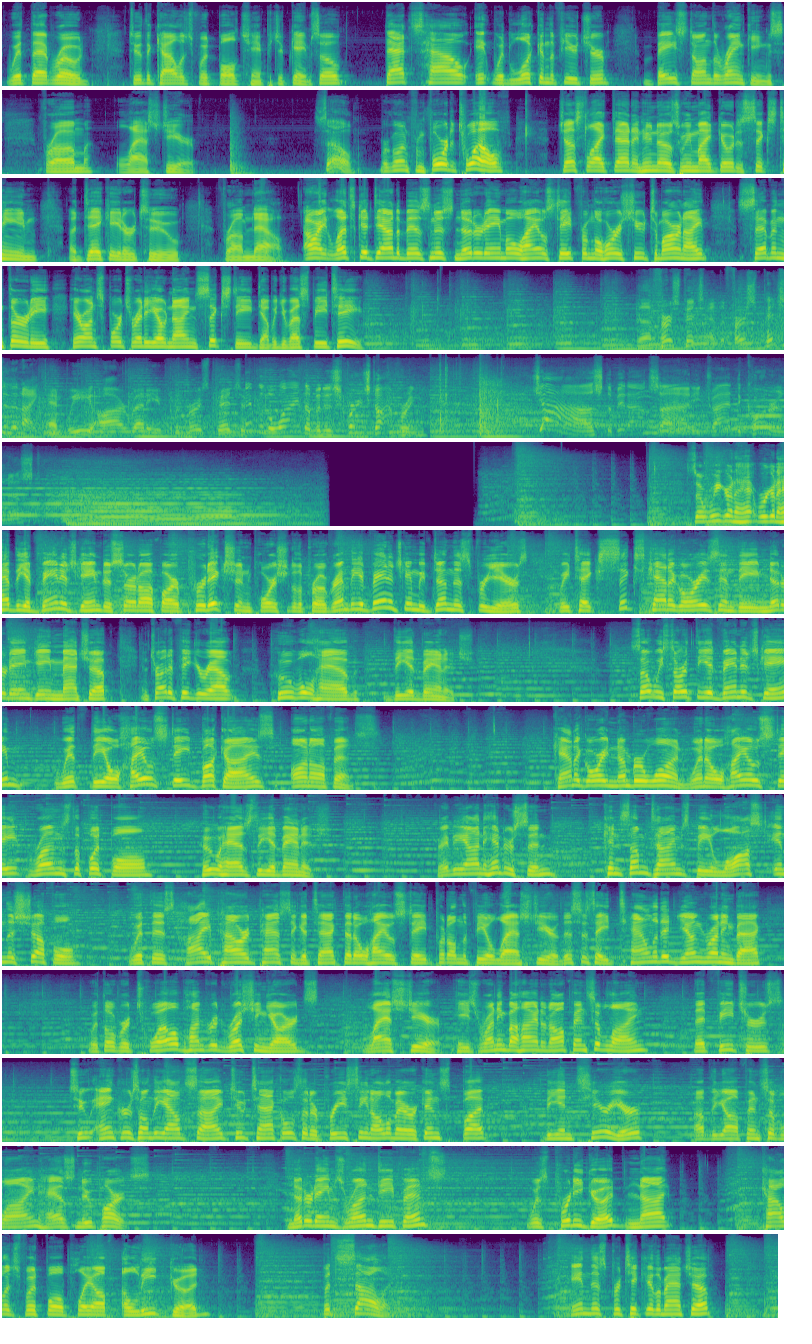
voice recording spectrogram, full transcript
with that road to the college football championship game. So that's how it would look in the future based on the rankings from last year. So we're going from 4 to 12, just like that. And who knows, we might go to 16 a decade or two from now. All right, let's get down to business. Notre Dame, Ohio State from the Horseshoe tomorrow night, 7:30 here on Sports Radio 960 WSBT. The first pitch and the first pitch of the night. And we are ready for the first pitch. Into the windup in his first offering. Just a bit outside. He tried the corner and missed. So we're gonna ha- we're gonna have the advantage game to start off our prediction portion of the program. The advantage game we've done this for years. We take six categories in the Notre Dame game matchup and try to figure out who will have the advantage. So we start the advantage game with the Ohio State Buckeyes on offense. Category number one: When Ohio State runs the football, who has the advantage? TreVeyon Henderson can sometimes be lost in the shuffle with this high powered passing attack that Ohio State put on the field last year. This is a talented young running back with over 1,200 rushing yards last year. He's running behind an offensive line that features two anchors on the outside, two tackles that are pre-seen All-Americans, but the interior of the offensive line has new parts. Notre Dame's run defense was pretty good, not college football playoff elite good, but solid. In this particular matchup,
